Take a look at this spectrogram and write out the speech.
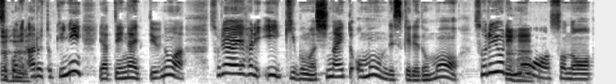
そこにある時にやっていないっていうのは、それはやはりいい気分はしないと思うんですけれども、それよりも、その、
